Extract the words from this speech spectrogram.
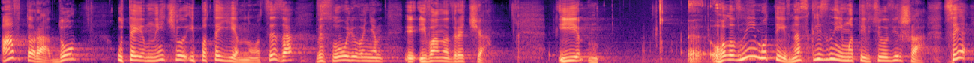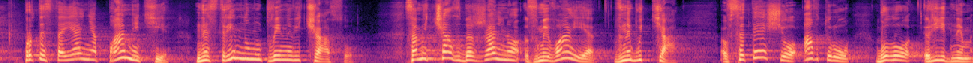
автора до утаємничого і потаємного. Це за висловлюванням е, Івана Драча. І е, головний мотив, наскрізний мотив цього вірша це протистояння пам'яті нестримному плинові часу. Саме час безжально змиває в небуття все те, що автору було рідним,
